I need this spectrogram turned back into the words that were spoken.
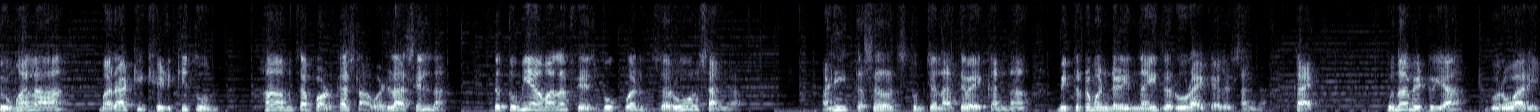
तुम्हाला मराठी खिडकीतून हा आमचा पॉडकास्ट आवडला असेल ना तर तुम्ही आम्हाला फेसबुकवर जरूर सांगा. आणि तसंच तुमच्या नातेवाईकांना मित्रमंडळींनाही जरूर ऐकायला सांगा. काय? पुन्हा भेटूया गुरुवारी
